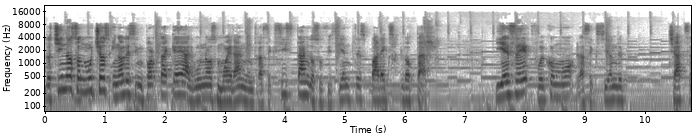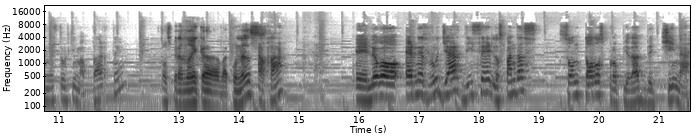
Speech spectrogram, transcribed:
Los chinos son muchos y no les importa que algunos mueran mientras existan lo suficientes para explotar. Y ese fue como la sección de chats en esta última parte. Conspiranoica vacunas. Ajá. Eh, luego Ernest Rudyard dice, los pandas son todos propiedad de China.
